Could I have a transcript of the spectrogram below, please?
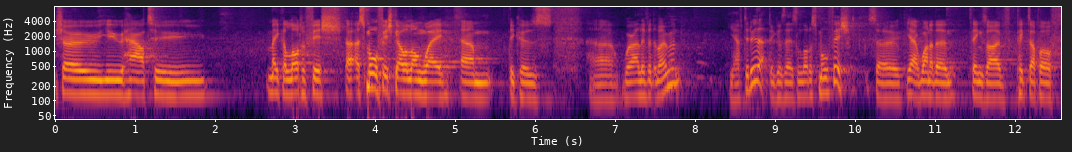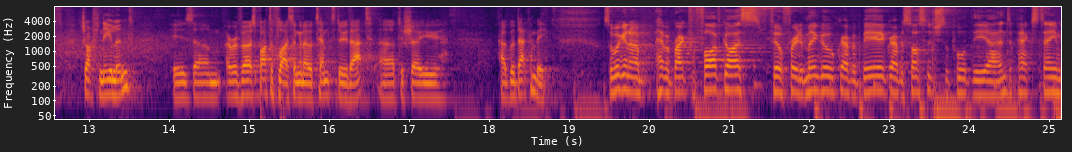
show you how to make a lot of fish, uh, a small fish go a long way, um, because uh, where I live at the moment, you have to do that because there's a lot of small fish. So yeah, one of the things I've picked up off Josh Niland is um, a reverse butterfly. So I'm going to attempt to do that uh, to show you how good that can be. So we're going to have a break for five, guys. Feel free to mingle, grab a beer, grab a sausage, support the uh, Interpax team,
